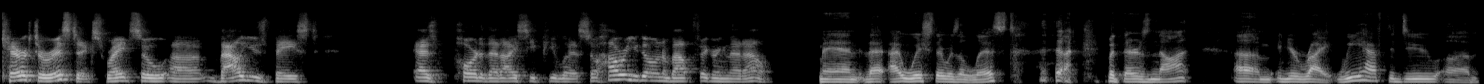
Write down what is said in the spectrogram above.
characteristics, right? So uh, values based as part of that ICP list. So how are you going about figuring that out? Man, that I wish there was a list, but there's not. Um, and you're right. We have to do um,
